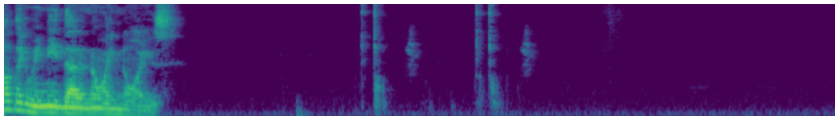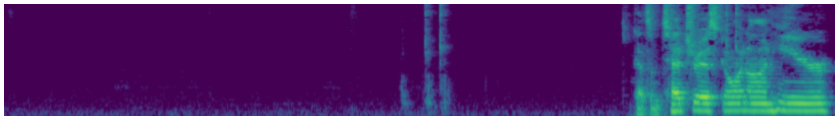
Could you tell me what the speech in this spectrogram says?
Don't think we need that annoying noise. Got some Tetris going on here.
